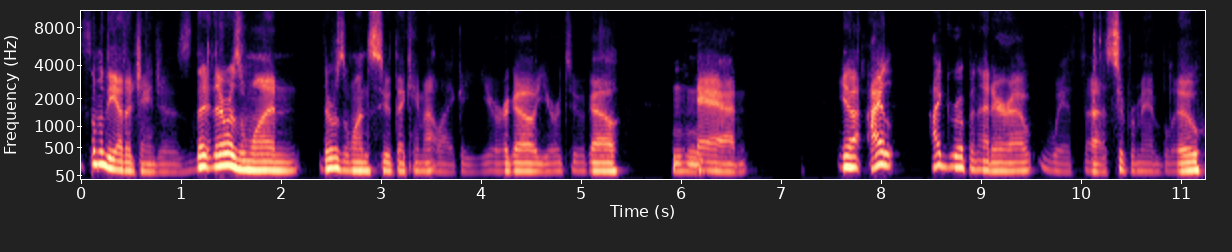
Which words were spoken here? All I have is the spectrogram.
some of the other changes. There, there was one. There was one suit that came out like a year ago, a year or two ago, Mhm. and you know, I I grew up in that era with uh, Superman Blue,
